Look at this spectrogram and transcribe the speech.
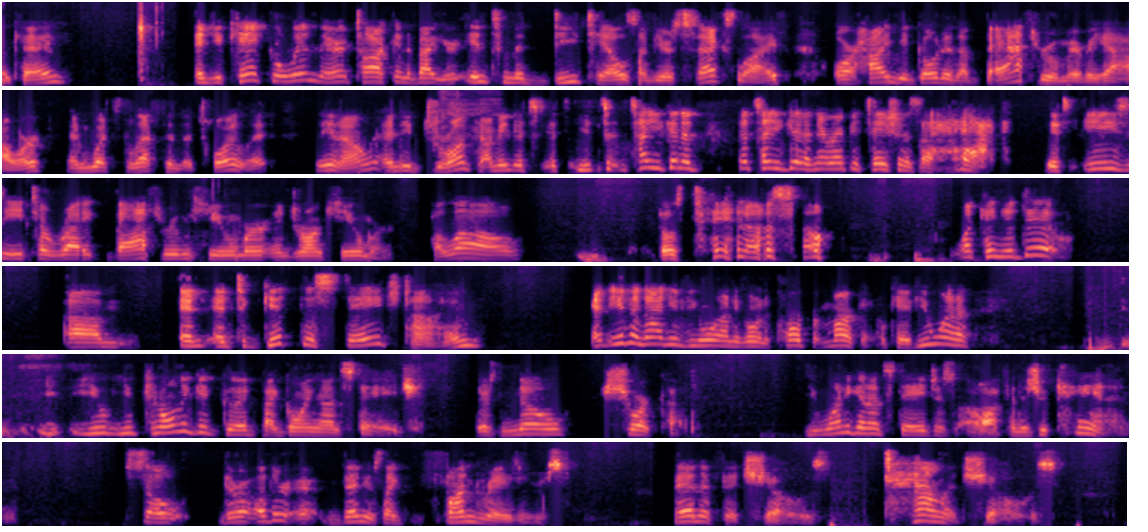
Okay? And you can't go in there talking about your intimate details of your sex life or how you go to the bathroom every hour and what's left in the toilet, you know, and you're drunk. I mean, it's it's, it's how you get a that's how you get a reputation as a hack. It's easy to write bathroom humor and drunk humor. Hello, those you know. So, what can you do? Um, and and to get the stage time, and even not if you want to go into corporate market. Okay, if you want to, you you can only get good by going on stage. There's no shortcut. You want to get on stage as often as you can. So there are other uh, venues like fundraisers, benefit shows, talent shows,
